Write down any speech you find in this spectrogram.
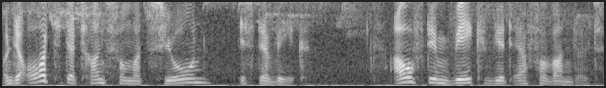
Und der Ort der Transformation ist der Weg. Auf dem Weg wird er verwandelt.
